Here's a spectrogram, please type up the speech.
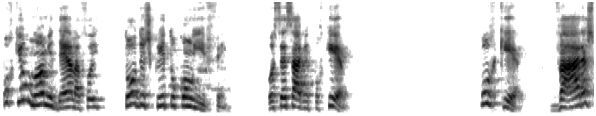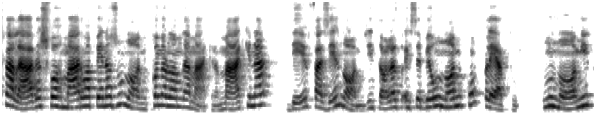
Por que o nome dela foi todo escrito com hífen? Vocês sabem por quê? Porque várias palavras formaram apenas um nome. Como é o nome da máquina? Máquina de fazer nomes. Então, ela recebeu um nome completo, um nome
